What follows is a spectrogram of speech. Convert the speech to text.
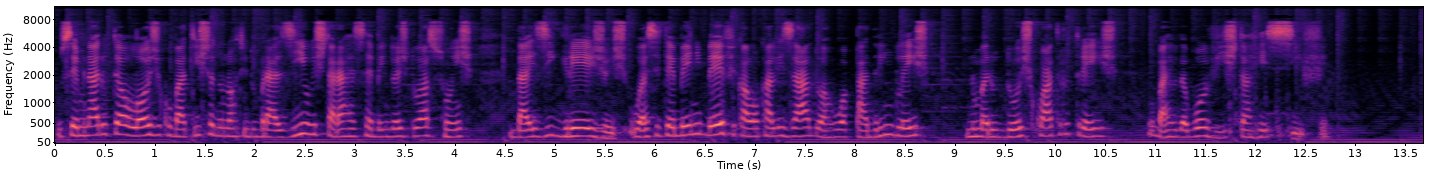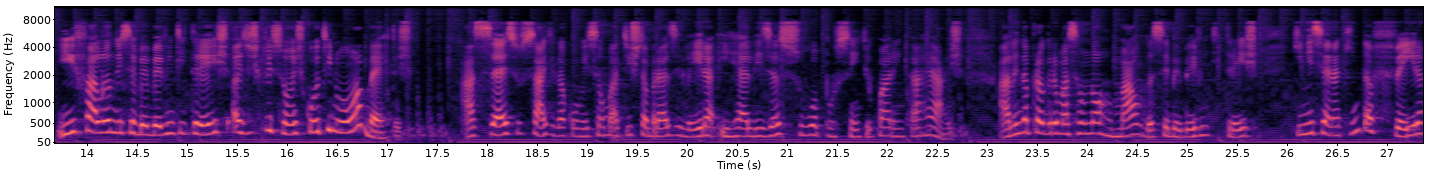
O Seminário Teológico Batista do Norte do Brasil estará recebendo as doações das igrejas. O STBNB fica localizado à Rua Padre Inglês, número 243, no bairro da Boa Vista, Recife. E falando em CBB 23, as inscrições continuam abertas. Acesse o site da Convenção Batista Brasileira e realize a sua por 140 reais. Além da programação normal da CBB 23, que inicia na quinta-feira,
